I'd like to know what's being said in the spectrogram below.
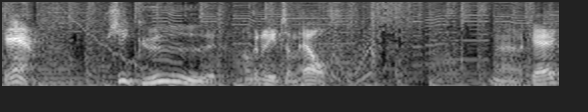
Damn. She good. I'm gonna need some health. Okay.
